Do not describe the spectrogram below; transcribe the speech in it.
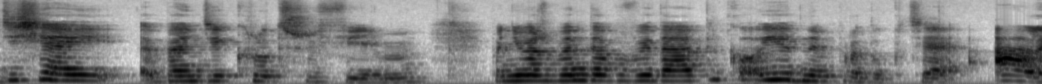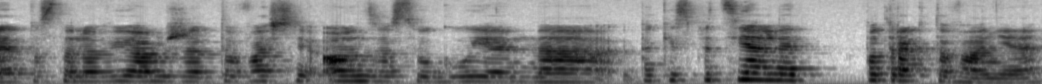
Dzisiaj będzie krótszy film, ponieważ będę opowiadała tylko o jednym produkcie, ale postanowiłam, że to właśnie on zasługuje na takie specjalne potraktowanie,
